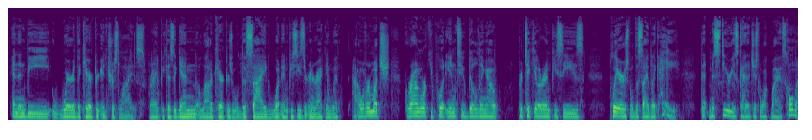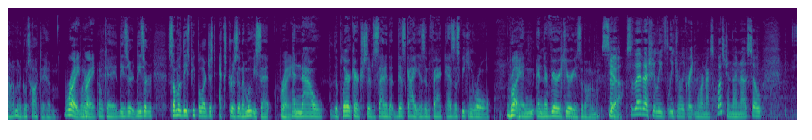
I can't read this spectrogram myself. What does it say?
and then B, where the character interest lies, right? Because again, a lot of characters will decide what NPCs they're interacting with. However much groundwork you put into building out particular NPCs, players will decide like, hey, that mysterious guy that just walked by us. Hold on, I'm going to go talk to him. Right, Like, right. Okay, these are these are some of these people are just extras in a movie set, Right. And now the player characters have decided that this guy is in fact has a speaking role, Right. And and they're very curious about him. So, Yeah. So that actually leads leads really great into our next question. Then, uh, so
